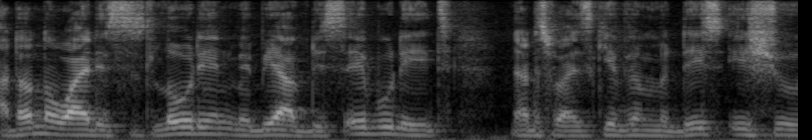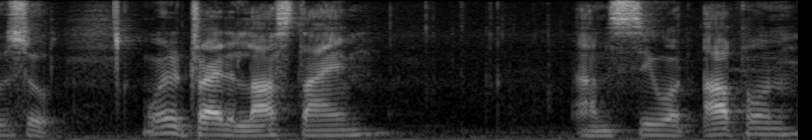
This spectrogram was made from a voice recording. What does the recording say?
I don't know why this is loading. Maybe i've disabled it. That's why it's giving me this issue. So i'm going to try the last time and see what happened.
